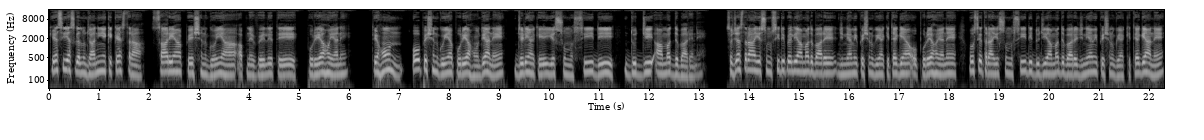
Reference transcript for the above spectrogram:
ਕਿ ਅਸੀਂ ਇਸ ਗੱਲ ਨੂੰ ਜਾਣੀਏ ਕਿ ਕਿਸ ਤਰ੍ਹਾਂ ਸਾਰੀਆਂ ਪੇਸ਼ਨ ਗੋਈਆਂ ਆਪਣੇ ਵੇਲੇ ਤੇ ਪੂਰੀਆਂ ਹੋਈਆਂ ਨੇ ਤੇ ਹੁਣ ਉਹ ਪੇਸ਼ਨ ਗੋਈਆਂ ਪੂਰੀਆਂ ਹੁੰਦੀਆਂ ਨੇ ਜਿਹੜੀਆਂ ਕਿ ਯਿਸੂ ਮਸੀਹ ਦੀ ਦੂਜੀ ਆਮਦ ਦੇ ਬਾਰੇ ਨੇ। ਸੋ ਜਿਸ ਤਰ੍ਹਾਂ ਯਿਸੂ ਮਸੀਹ ਦੀ ਪਹਿਲੀ ਆਮਦ ਬਾਰੇ ਜਿੰਨੀਆਂ ਵੀ ਪੇਸ਼ਨਗੋਈਆਂ ਕੀਤੀਆਂ ਗਿਆ ਉਹ ਪੂਰੇ ਹੋਏ ਨੇ, ਉਸੇ ਤਰ੍ਹਾਂ ਯਿਸੂ ਮਸੀਹ ਦੀ ਦੂਜੀ ਆਮਦ ਦੇ ਬਾਰੇ ਜਿੰਨੀਆਂ ਵੀ ਪੇਸ਼ਨਗੋਈਆਂ ਕੀਤੀਆਂ ਗਿਆ ਨੇ,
